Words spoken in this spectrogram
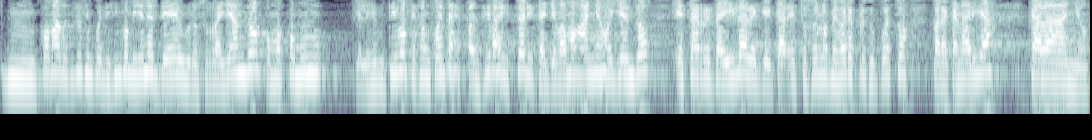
255 millones de euros, subrayando, como es común que el Ejecutivo, que son cuentas expansivas históricas. Llevamos años oyendo esta retaíla de que estos son los mejores presupuestos para Canarias cada año.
